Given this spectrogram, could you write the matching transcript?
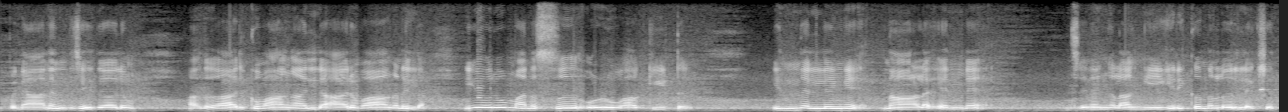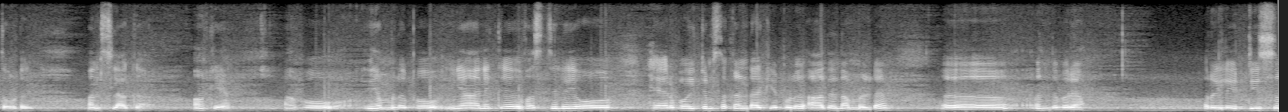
ഇപ്പം ഞാൻ എന്ത് ചെയ്താലും അത് ആർക്കും വാങ്ങാനില്ല ആരും വാങ്ങണില്ല. ഈ ഒരു മനസ്സ് ഒഴിവാക്കിയിട്ട് ഇന്നല്ലെങ്കിൽ നാളെ എന്നെ ജനങ്ങൾ അംഗീകരിക്കും എന്നുള്ളൊരു ലക്ഷ്യത്തോട് മനസ്സിലാക്കുക. ഓക്കെ. അപ്പോൾ നമ്മളിപ്പോൾ ഞാനൊക്കെ ഫസ്റ്റിൽ ഹെയർ ബോ ഐറ്റംസ് ഒക്കെ ഉണ്ടാക്കിയപ്പോൾ അത് നമ്മളുടെ എന്താ പറയുക റിലേറ്റീവ്സ്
